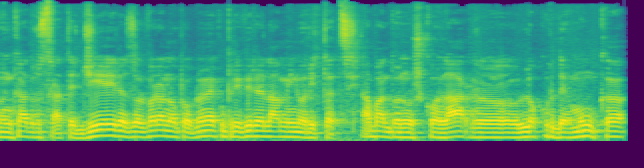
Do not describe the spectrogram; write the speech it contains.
în cadrul strategiei rezolvarea unor probleme cu privire la minorități, abandonul școlar, locuri de muncă,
